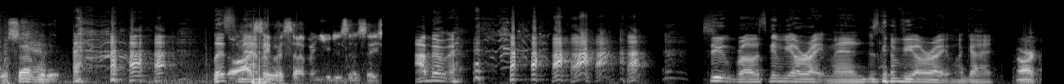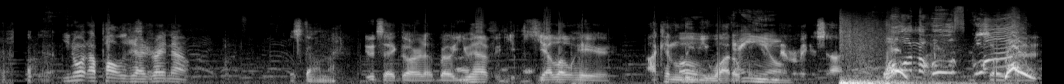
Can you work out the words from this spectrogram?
what's up with it? Listen, so I say what's up, and you just don't say. I've been. Shoot, bro. It's gonna be all right, man. It's gonna be all right, my guy. All right. You know what? I apologize right now. Let's go, man. Dude said guard up, bro. You have yellow hair. I can leave oh, you wide open. You never make a shot. Oh, on the whole squad!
